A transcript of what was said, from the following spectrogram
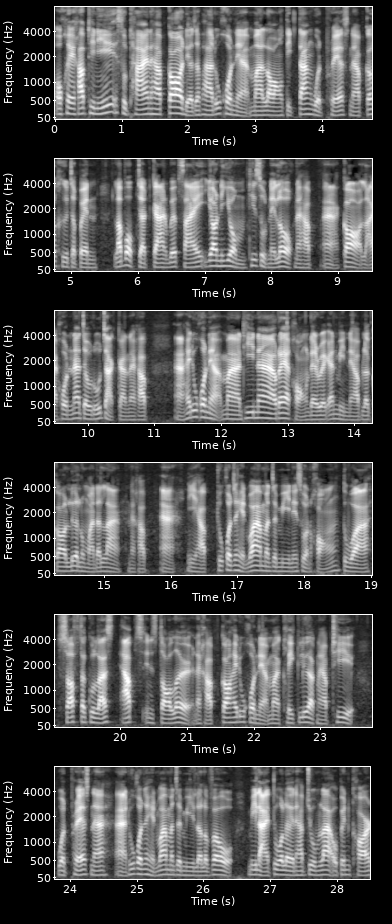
โอเคครับ ทีนี้สุดท้ายนะครับ ก็เดี๋ยวจะพาทุกคนเนี่ยมาลองติดตั้ง WordPress นะครับ ก็คือจะเป็นระบบจัดการเว็บไซต์ยอดนิยมที่สุดในโลกนะครับ อ่า ก็หลายคนน่าจะรู้จักกันนะครับ อ่าให้ทุกคนเนี่ยมาที่หน้าแรกของ Direct Admin นะครับแล้วก็เลื่อนลงมาด้านล่างนะครับอ่านี่ครับ ทุกคนจะเห็นว่ามันจะมีในส่วนของตัว Softaculous Apps Installer นะครับก็ให้ทุกคนเนี่ยมาคลิกเลือกนะครับที่ WordPress นะ อ่า ทุกคนจะเห็นว่ามันจะมี Laravel มีหลายตัวเลยนะครับ Joomla OpenCart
